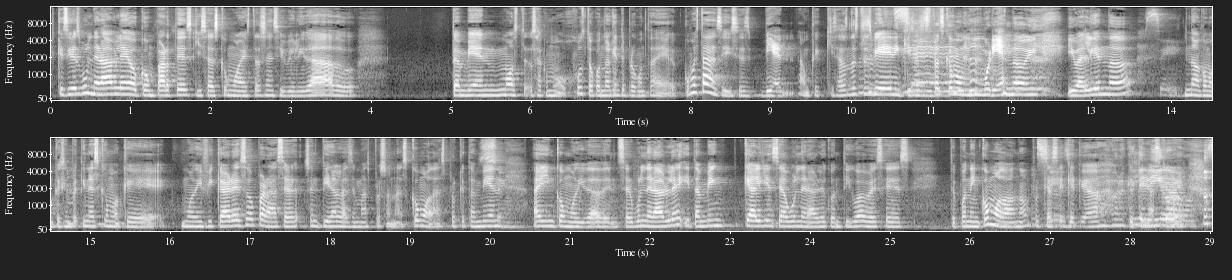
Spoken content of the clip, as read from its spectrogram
que si eres vulnerable o compartes quizás como esta sensibilidad o también, o sea, como justo cuando alguien te pregunta de, ¿cómo estás? Y dices, bien, aunque quizás no estés bien y quizás estás como muriendo y, y valiendo. No, como que siempre tienes como que modificar eso para hacer sentir a las demás personas cómodas, porque también hay incomodidad en ser vulnerable y también que alguien sea vulnerable contigo a veces te pone incómodo, ¿no? Porque hace que, ah, ahora que le digo.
